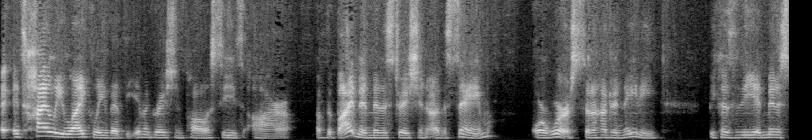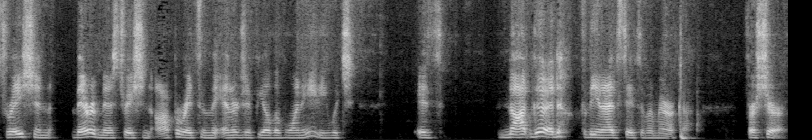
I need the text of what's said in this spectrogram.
it's highly likely that the immigration policies are of the Biden administration are the same or worse than 180 because the administration their administration operates in the energy field of 180, which is not good for the United States of America, for sure.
